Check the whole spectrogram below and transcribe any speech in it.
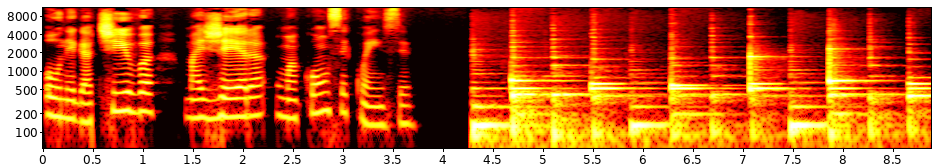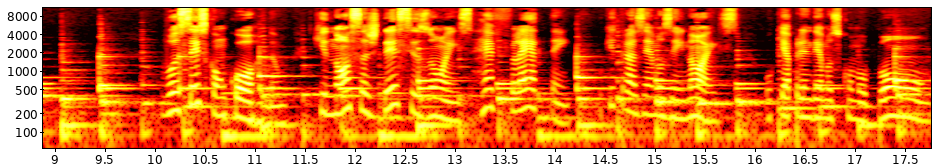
ou negativa, mas gera uma consequência. Vocês concordam que nossas decisões refletem o que trazemos em nós, o que aprendemos como bom,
